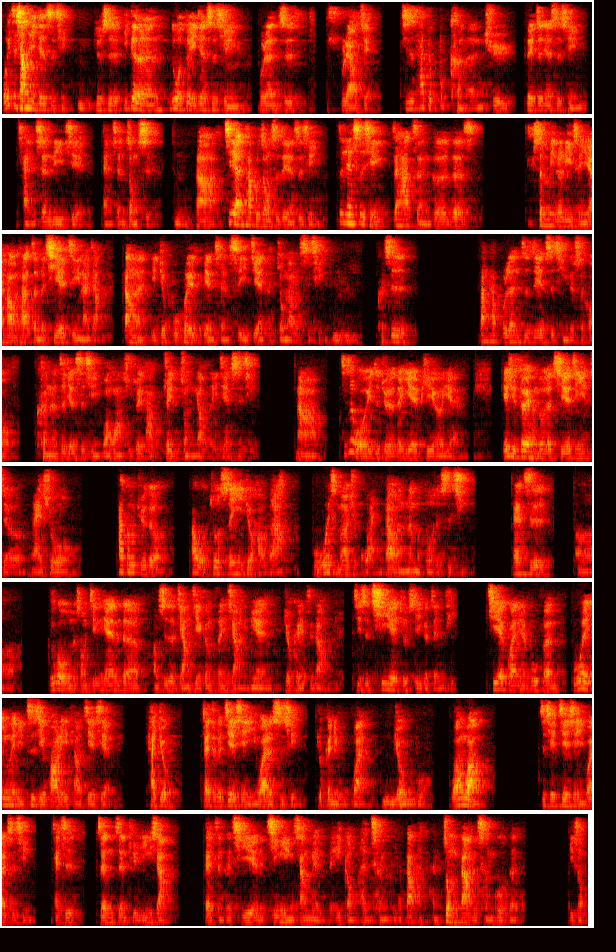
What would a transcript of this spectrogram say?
我一直相信一件事情，嗯，就是一个人如果对一件事情不认知、不了解。其实他就不可能去对这件事情产生理解、产生重视。嗯，那既然他不重视这件事情，这件事情在他整个的生命的历程也好，他整个企业经营来讲，当然也就不会变成是一件很重要的事情。嗯，可是当他不认知这件事情的时候，可能这件事情往往是对他最重要的一件事情。那其实我一直觉得对 EAP 而言。也许对很多的企业经营者来说，他都觉得啊，我做生意就好了啊，我为什么要去管到那么多的事情？但是呃，如果我们从今天的老师的讲解跟分享里面就可以知道，其实企业就是一个整体，企业管理的部分不会因为你自己画了一条界限，它就在这个界限以外的事情就跟你无关，就不，往往这些界限以外的事情才是。真正去影响在整个企业的经营上面的一种很成很大很很重大的成果的一种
